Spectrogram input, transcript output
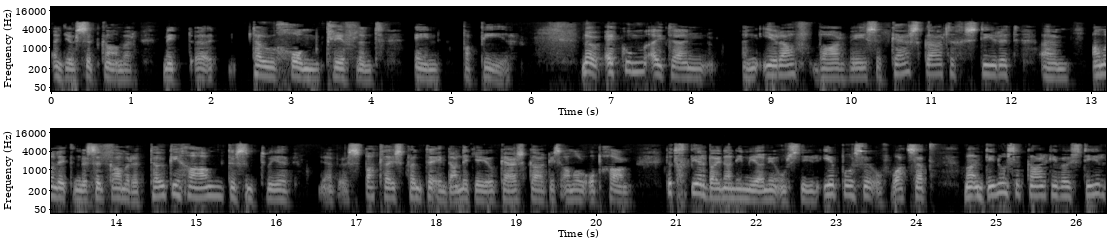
in jou sitkamer met uh tou gom kleeflint en papier. Nou ek kom uit 'n 'n era waar mense kerskaarte gestuur het. Um almal het in 'n sitkamer 'n toutjie gehang tussen twee spatluispunte en dan het jy jou kerskaartjies almal opgehang. Dit gebeur byna nie meer nie. Ons stuur e-posse of WhatsApp, maar indien ons 'n kaartjie wou stuur,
